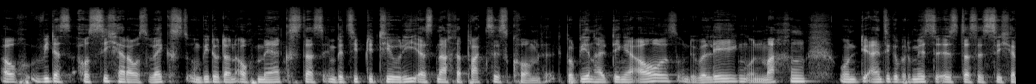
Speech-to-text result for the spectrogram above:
auch, wie das aus sich heraus wächst und wie du dann auch merkst, dass im Prinzip die Theorie erst nach der Praxis kommt. Die probieren halt Dinge aus und überlegen und machen und die einzige Prämisse ist, dass es sich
